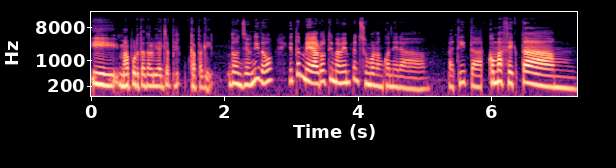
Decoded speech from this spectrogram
i m'ha portat el viatge cap aquí. Doncs déu nhi Jo també ara últimament penso molt en quan era petita. Com afecta mm,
